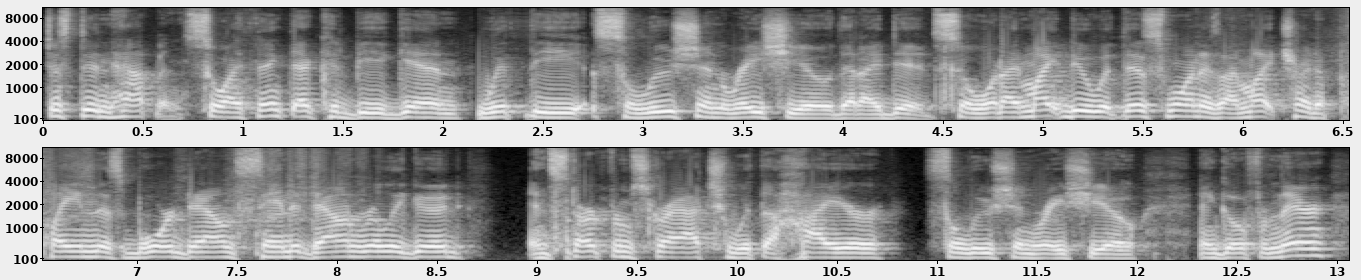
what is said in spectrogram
Just didn't happen. So I think that could be again with the solution ratio that I did. So what I might do with this one is I might try to plane this board down, sand it down really good, and start from scratch with a higher solution ratio and go from there.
